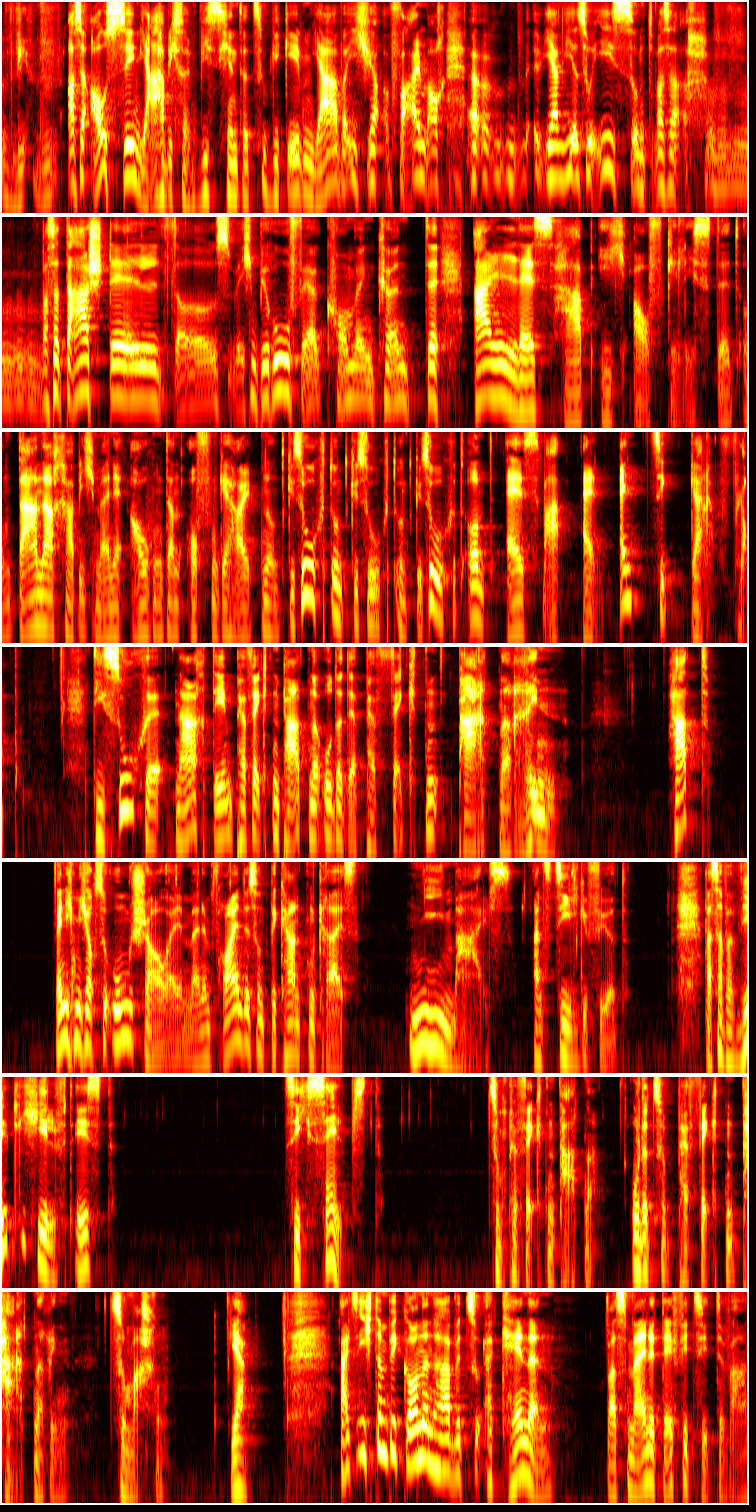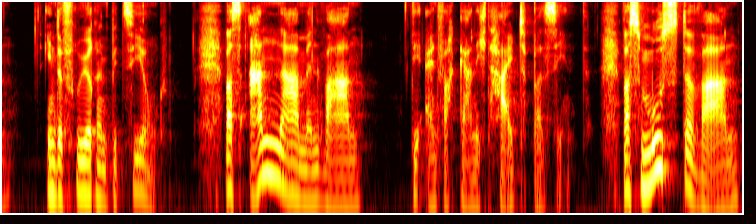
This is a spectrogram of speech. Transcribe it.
also Aussehen, ja, habe ich so ein bisschen dazu gegeben, ja, aber ich ja, vor allem auch, äh, ja, wie er so ist und was er, was er darstellt, aus welchem Beruf er kommen könnte, alles habe ich aufgelistet und danach habe ich meine Augen dann offen gehalten und gesucht und gesucht und gesucht und es war ein einziger Flop. Die Suche nach dem perfekten Partner oder der perfekten Partnerin hat, wenn ich mich auch so umschaue in meinem Freundes- und Bekanntenkreis, niemals ans Ziel geführt. Was aber wirklich hilft, ist, sich selbst zum perfekten Partner oder zur perfekten Partnerin zu machen. Ja, als ich dann begonnen habe zu erkennen, was meine Defizite waren, in der früheren Beziehung. Was Annahmen waren, die einfach gar nicht haltbar sind. Was Muster waren,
